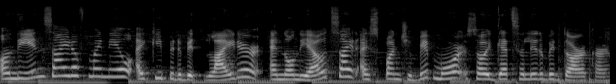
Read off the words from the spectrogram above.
On the inside of my nail I keep it a bit lighter and on the outside I sponge a bit more so it gets a little bit darker.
